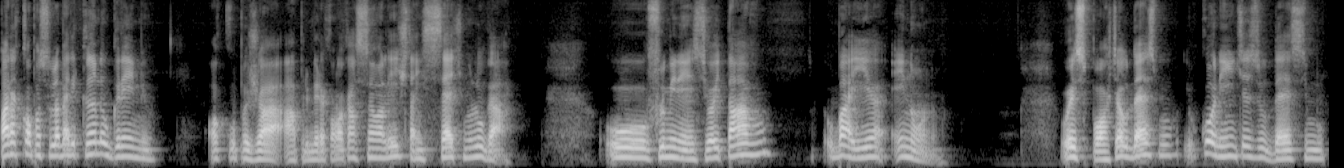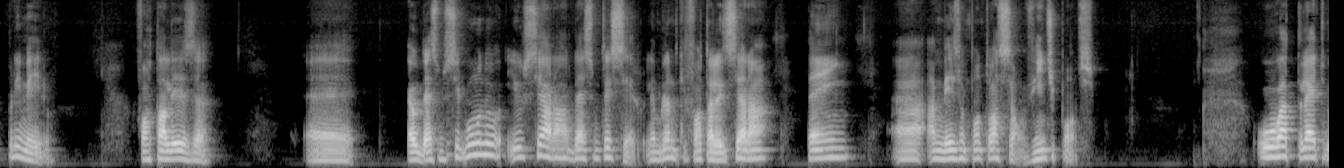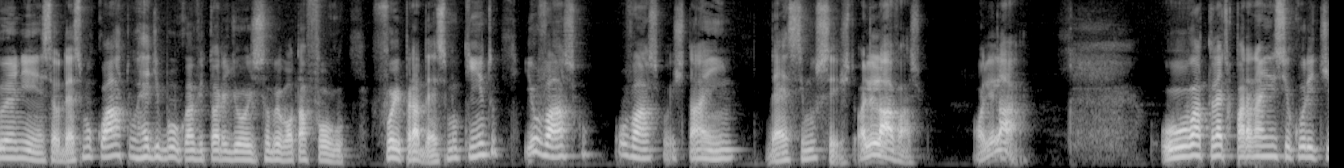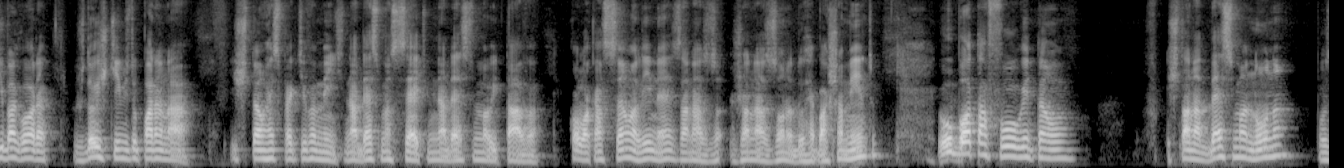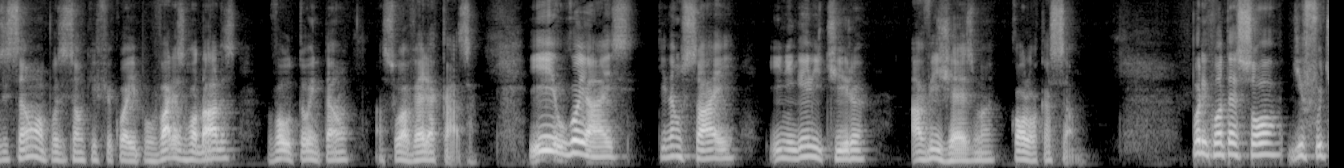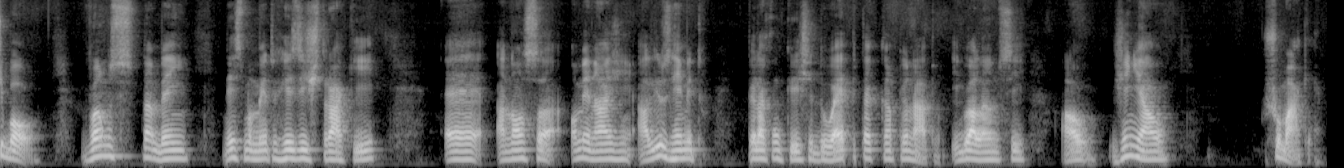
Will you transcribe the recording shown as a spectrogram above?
Para a Copa Sul-Americana, o Grêmio ocupa já a primeira colocação ali, está em sétimo lugar. O Fluminense, oitavo, o Bahia em nono. O Esporte é o décimo e o Corinthians o décimo primeiro. Fortaleza é, é o décimo segundo e o Ceará o décimo terceiro. Lembrando que Fortaleza e Ceará têm a, mesma pontuação, 20 pontos. O Atlético Goianiense é o 14, o Red Bull com a vitória de hoje sobre o Botafogo foi para 15 e o Vasco, o Vasco está em 16. Olhe lá, Vasco. Olhe lá. O Atlético Paranaense e o Curitiba agora, os dois times do Paraná estão respectivamente na 17 e na 18 colocação ali, né, já na zona do rebaixamento. O Botafogo então está na 19 posição, uma posição que ficou aí por várias rodadas, voltou então à sua velha casa. E o Goiás, que não sai e ninguém lhe tira a vigésima colocação. Por enquanto é só de futebol. Vamos também, nesse momento, registrar aqui é, a nossa homenagem a Lewis Hamilton pela conquista do heptacampeonato, igualando-se ao genial Schumacher.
